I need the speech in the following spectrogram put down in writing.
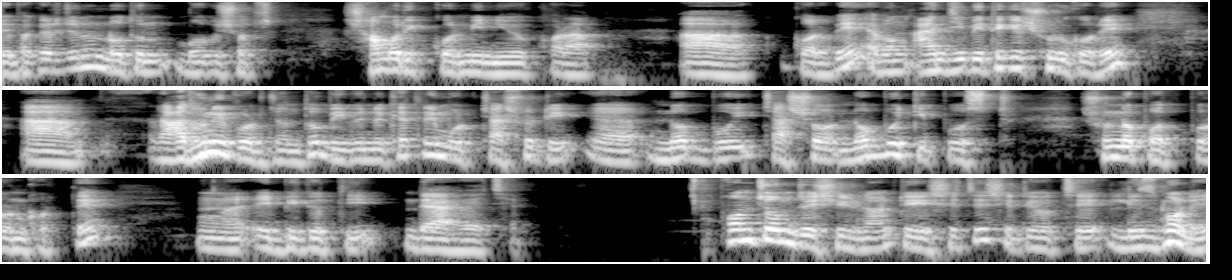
বিভাগের জন্য নতুন ভবিষ্যৎ সামরিক কর্মী নিয়োগ করা করবে এবং আইনজীবী থেকে শুরু করে রাঁধুনি পর্যন্ত বিভিন্ন ক্ষেত্রে মোট চারশোটি নব্বই, চারশো নব্বইটি পোস্ট শূন্যপদ পূরণ করতে এই বিজ্ঞপ্তি দেওয়া হয়েছে। পঞ্চম যে শিরোনামটি এসেছে সেটি হচ্ছে লিসবনে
